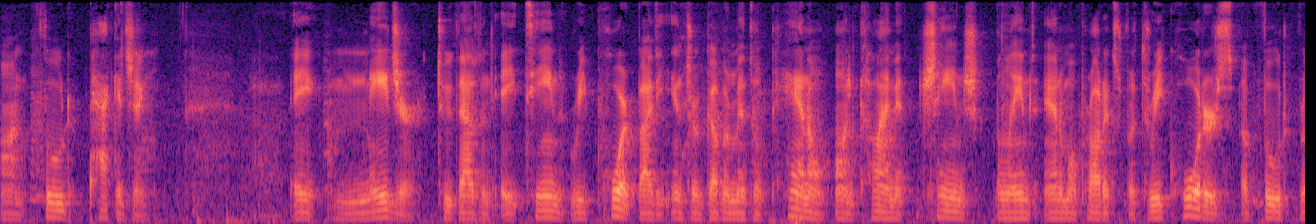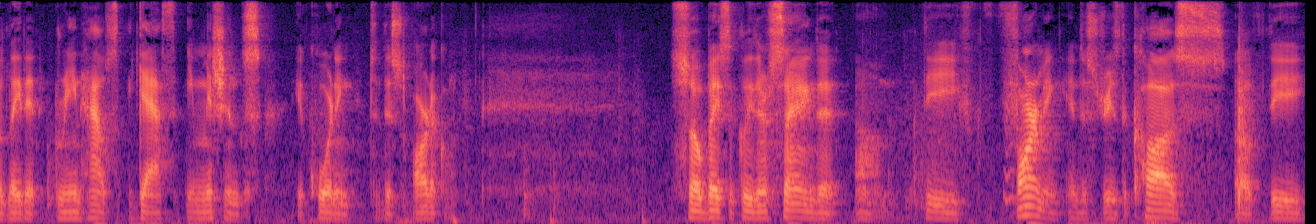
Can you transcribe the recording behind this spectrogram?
on food packaging. A major 2018 report by the Intergovernmental Panel on Climate Change blamed animal products for three quarters of food related greenhouse gas emissions, according to this article. So basically, they're saying that um, the farming industry is the cause of the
